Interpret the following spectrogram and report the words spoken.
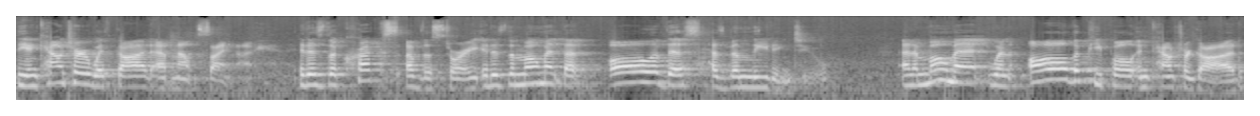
the encounter with God at Mount Sinai. It is the crux of the story. It is the moment that all of this has been leading to. and a moment when all the people encounter God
